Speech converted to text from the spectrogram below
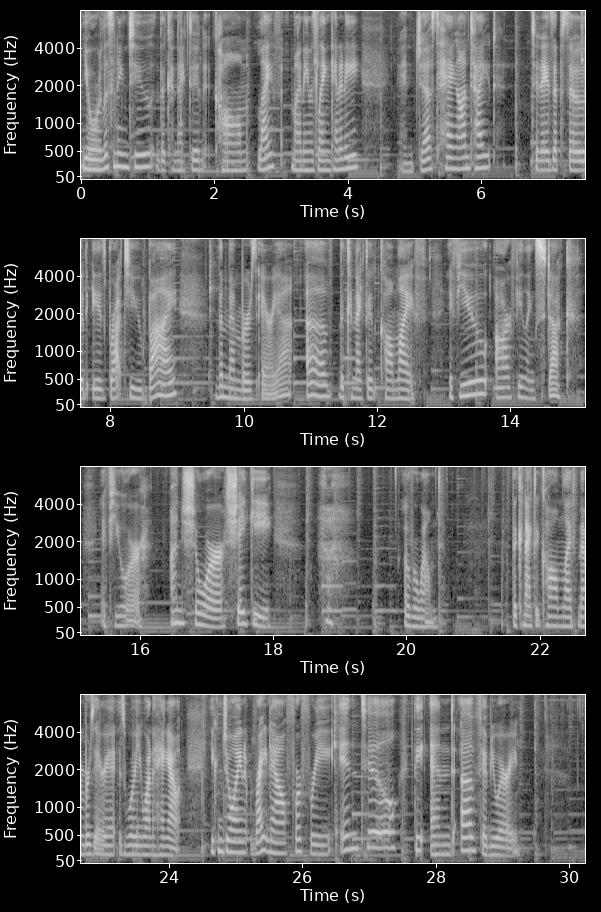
You're listening to The Connected Calm Life. My name is Lane Kennedy, and just hang on tight. Today's episode is brought to you by the members area of The Connected Calm Life. If you are feeling stuck, if you're unsure, shaky, overwhelmed, the Connected Calm Life members area is where you want to hang out. You can join right now for free until the end of February.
